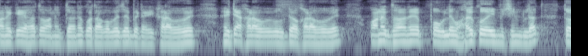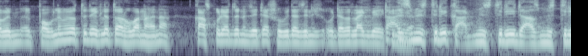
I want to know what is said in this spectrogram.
অনেকে হয়তো অনেক ধরনের কথা কবে যে ব্যাটারি খারাপ হবে, এটা খারাপ হবে, ওটাও খারাপ হবে। অনেক ধরনের প্রবলেম হয় কো এই মেশিনগুলোত তবে প্রবলেমের হতে দেখলে তো আর হবার হয় না। কাজ করার জন্য যেটা সুবিধা জিনিস, ওইটা তো লাগবে টাইলস মিস্ত্রি কাঠ মিস্ত্রি রাজমিস্ত্রি,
